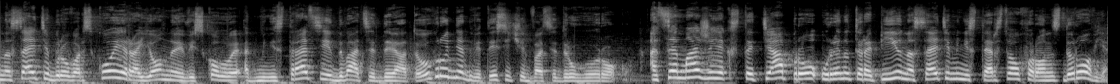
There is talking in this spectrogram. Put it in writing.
на сайті Броварської районної військової адміністрації 29 грудня 2022 року. А це майже як стаття про уринотерапію на сайті Міністерства охорони здоров'я.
